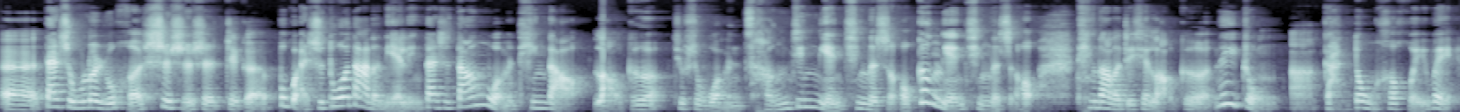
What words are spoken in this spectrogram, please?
呃，但是无论如何，事实是这个，不管是多大的年龄，但是当我们听到老歌，就是我们曾经年轻的时候，更年轻的时候听到的这些老歌，那种啊感动和回味，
